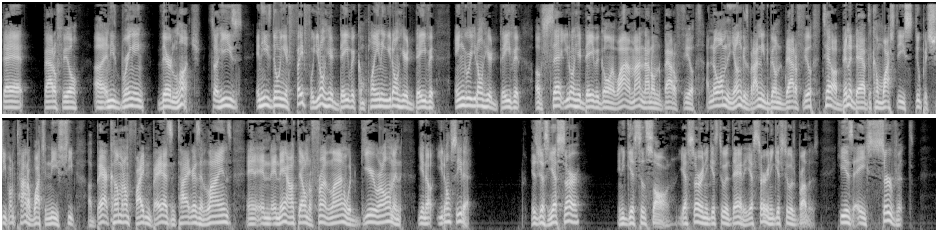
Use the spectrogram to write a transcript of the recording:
dad, battlefield, uh, and he's bringing their lunch. So he's and he's doing it faithful. You don't hear David complaining. You don't hear David angry. You don't hear David upset. You don't hear David going, why am I not on the battlefield? I know I'm the youngest, but I need to be on the battlefield. Tell Abinadab to come watch these stupid sheep. I'm tired of watching these sheep. A bear coming, I'm fighting bears and tigers and lions and, and, and they're out there on the front line with gear on and, you know, you don't see that. It's just, yes, sir. And he gets to Saul. Yes, sir. And he gets to his daddy. Yes, sir. And he gets to his brothers. He is a servant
